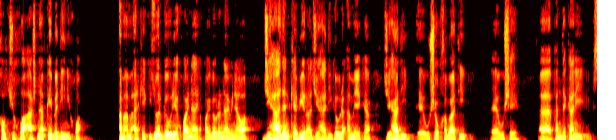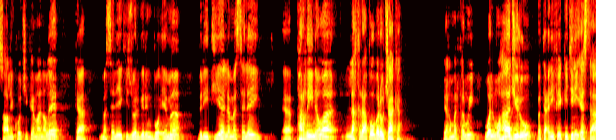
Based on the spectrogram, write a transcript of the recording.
خەڵکی خوا ئاشنا بکەی بە دینی خوا ئەم ئەم ئەرکێکی زۆر گەورەی خی خی گەورە ناویناوە جیهادن کەبیرە جیهادی گەورە ئەمەیەکە جیهادی وشە و خەباتی وشەیە پندەکانی ساڵی کۆچی پێمانەڵێ کە مەسلەیەکی زۆر گرنگ بۆ ئێمە بریتە لە مەسلەی پەڕینەوە لە خراپەوە بەرەو چاکە پێغمبەر فەرمووی والمهاجر و بە تعریفێکی تری ئێستا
